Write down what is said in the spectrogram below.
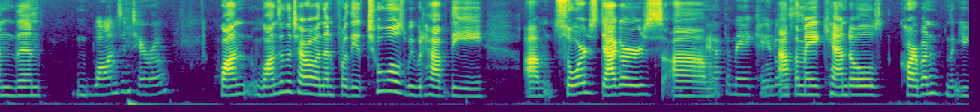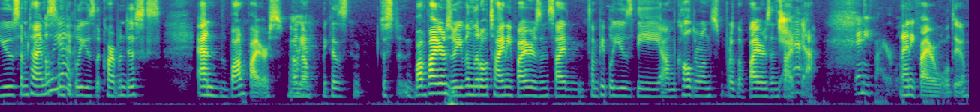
and then Wands and tarot. Juan, wands and the tarot, and then for the tools we would have the um, swords, daggers, um, Athame candles. athame, candles, carbon that you use sometimes. Oh, Some yeah. people use the carbon discs, and bonfires. You Oh, know, yeah. because just bonfires or even little tiny fires inside. Some people use the um, cauldrons for the fires inside. Yeah. yeah. Any fire will. Any fire will do.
